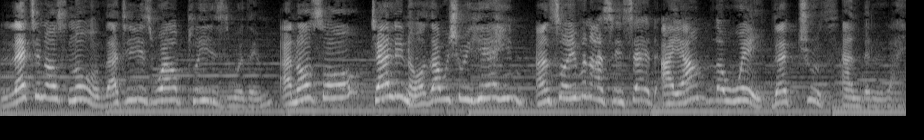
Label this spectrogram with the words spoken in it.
letting us know that he is well pleased with him and also telling us that we should hear him. And so, even as he said, I am the way, the truth, and the life.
